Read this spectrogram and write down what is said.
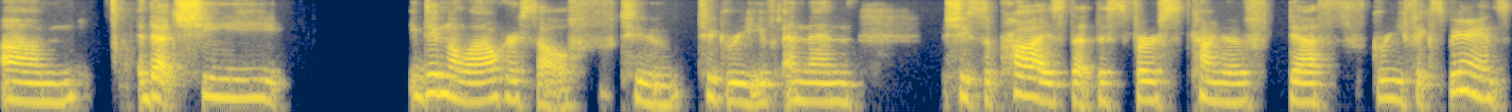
um, that she didn't allow herself to to grieve. And then she's surprised that this first kind of death grief experience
